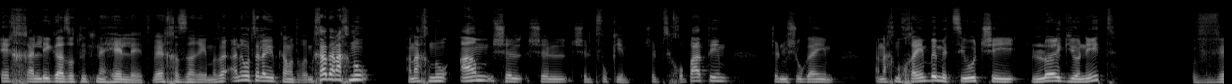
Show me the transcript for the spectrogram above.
איך הליגה הזאת מתנהלת, ואיך הזרים. אז אני רוצה להגיד כמה דברים. אחד, אנחנו, אנחנו עם של, של, של דפוקים, של פסיכופטים, של משוגעים. אנחנו חיים במציאות שהיא לא הגיונית, ו...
